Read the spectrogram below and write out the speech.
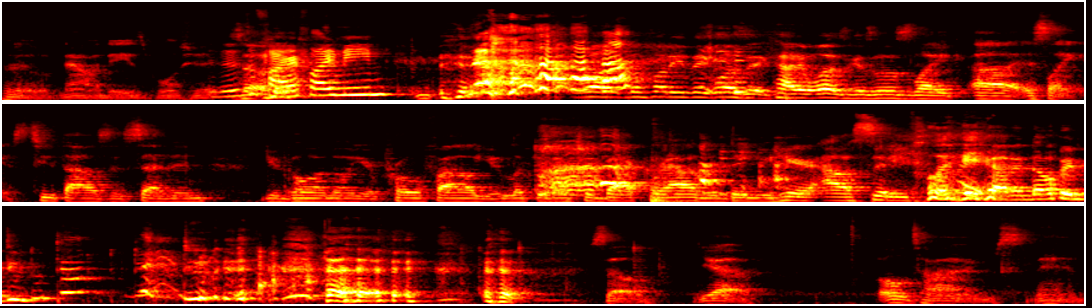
You know, Nowadays bullshit. Is this So- a Firefly meme? well, the funny thing was, it kind of was because it was like, uh, it's like it's 2007. You're going on your profile, you're looking at your background, and then you hear Owl City playing out of nowhere. Doo, doo, doo, doo. so yeah, old times, man.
